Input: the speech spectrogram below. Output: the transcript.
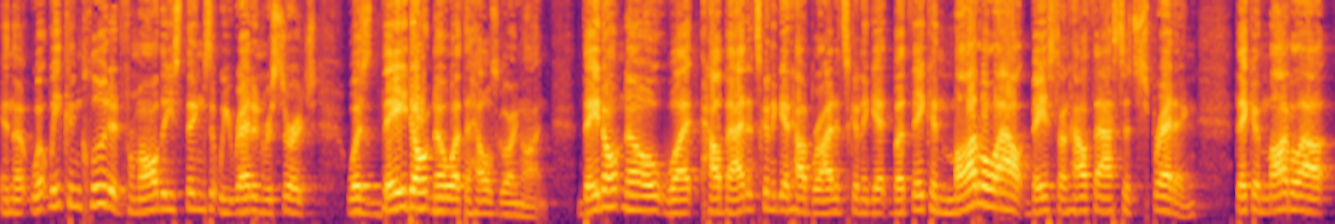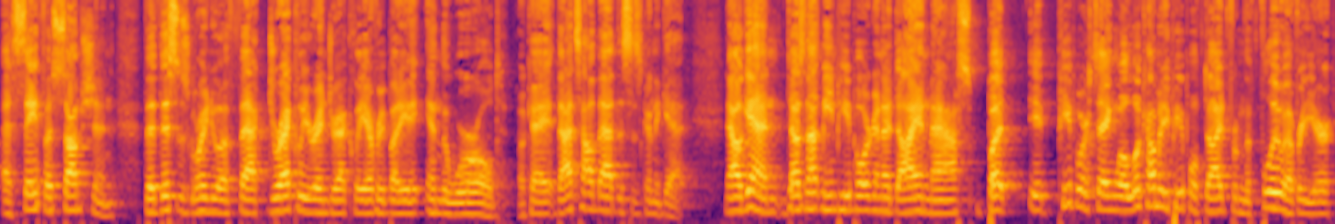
And the, what we concluded from all these things that we read and researched was they don't know what the hell's going on. They don't know what how bad it's going to get, how broad it's going to get, but they can model out based on how fast it's spreading. They can model out a safe assumption that this is going to affect directly or indirectly everybody in the world. Okay, that's how bad this is going to get. Now, again, does not mean people are going to die in mass, but if people are saying, well, look how many people have died from the flu every year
